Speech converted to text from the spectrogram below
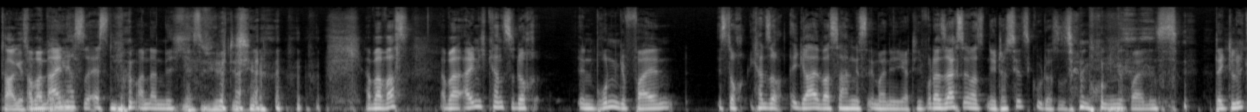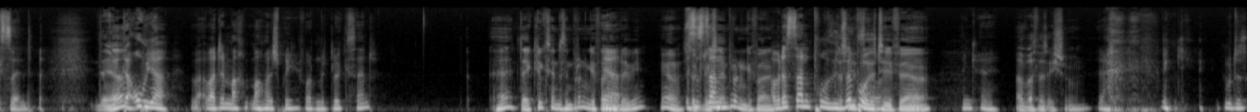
Tagesform. Aber beim einen hast du Essen, beim anderen nicht. Ja, das ist richtig. ja. Aber was? Aber eigentlich kannst du doch in den Brunnen gefallen, ist doch, kannst du doch egal was sagen, ist immer negativ. Oder sagst du irgendwas, nee, das ist jetzt gut, dass es in den Brunnen gefallen ist. Der Glückssend. ja? Da, oh ja, warte, mach, mach mal ein Sprichwort mit Glückssend. Hä? Der Glückssend ist im Brunnen gefallen, Ja. oder wie? Ja, Ist ist der Glückssend dann- im Brunnen gefallen. Aber das ist dann positiv. das ist dann positiv, so. ja. Okay. Aber was weiß ich schon. Ja. Gutes.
